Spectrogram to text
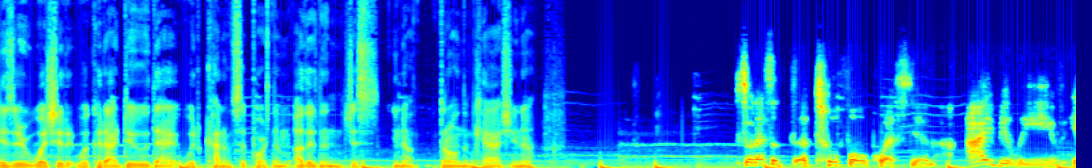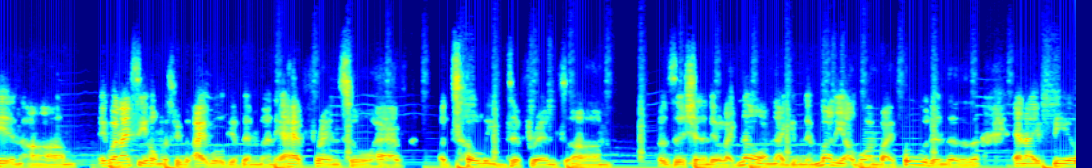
is there what should what could I do that would kind of support them other than just you know throwing them cash? You know. So that's a, a twofold question. I believe in um, when I see homeless people, I will give them money. I have friends who have a totally different um, position and they're like no i'm not giving them money i'll go and buy food and da, da, da. and i feel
